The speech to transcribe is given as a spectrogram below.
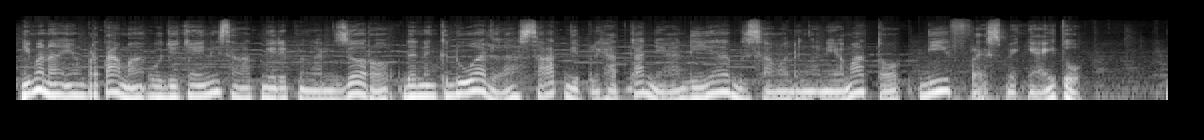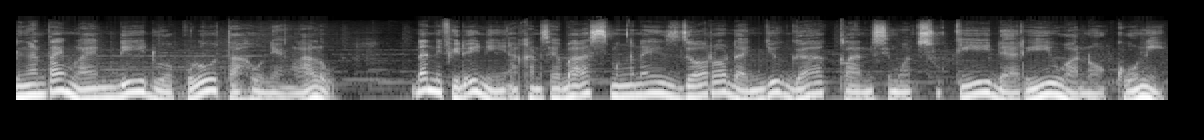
Di mana yang pertama wujudnya ini sangat mirip dengan Zoro dan yang kedua adalah saat diperlihatkannya dia bersama dengan Yamato di flashbacknya itu. Dengan timeline di 20 tahun yang lalu. Dan di video ini akan saya bahas mengenai Zoro dan juga klan Shimotsuki dari Wano Kuni.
